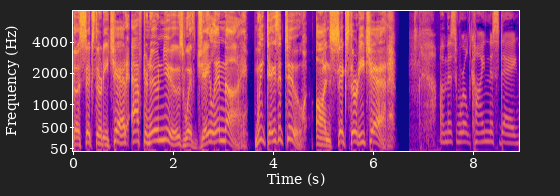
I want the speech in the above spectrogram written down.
The 630 CHED Afternoon News with Jaylen Nye. Weekdays at 2 on 630 CHED. On this World Kindness Day,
